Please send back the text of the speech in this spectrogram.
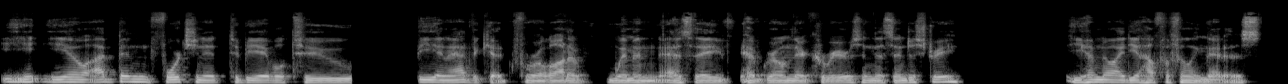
You, you know, I've been fortunate to be able to be an advocate for a lot of women as they have grown their careers in this industry. You have no idea how fulfilling that is,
